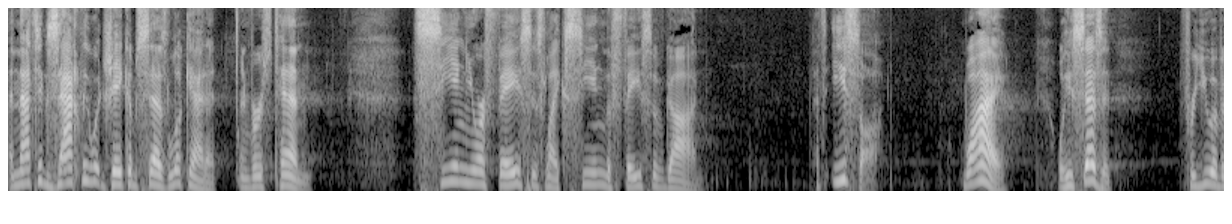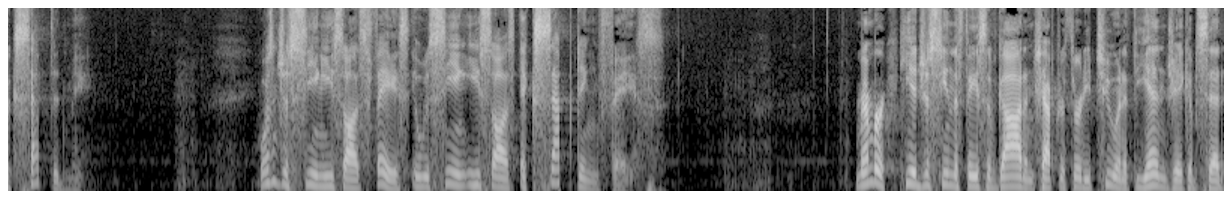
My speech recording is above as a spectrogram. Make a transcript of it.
and that's exactly what Jacob says. Look at it in verse 10. Seeing your face is like seeing the face of God. That's Esau. Why? Well, he says it, for you have accepted me. It wasn't just seeing Esau's face, it was seeing Esau's accepting face. Remember, he had just seen the face of God in chapter 32, and at the end, Jacob said,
